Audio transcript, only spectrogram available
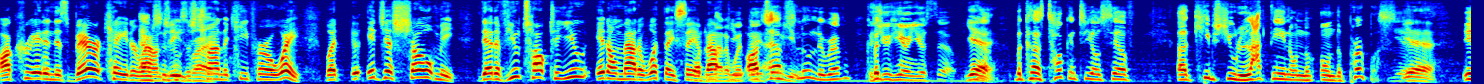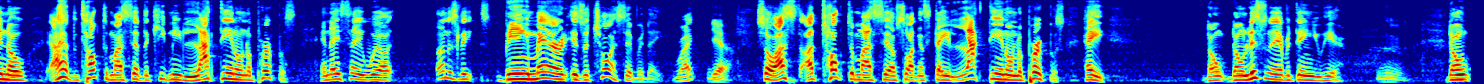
are creating this barricade around Absolutely, Jesus, right. trying to keep her away. But it, it just showed me that if you talk to you, it don't matter what they say It about matter you or they to say. you. Absolutely, Reverend. because you're hearing yourself. Yeah. Because talking to yourself uh, keeps you locked in on the on the purpose. Yeah. You know, I have to talk to myself to keep me locked in on the purpose. And they say, well, honestly, being married is a choice every day, right? Yeah. So I, I talk to myself so I can stay locked in on the purpose. Hey, don't don't listen to everything you hear. Mm. Don't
